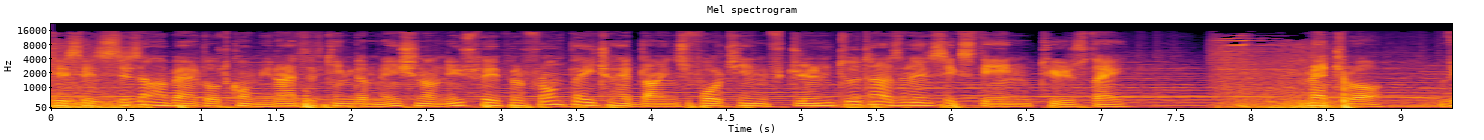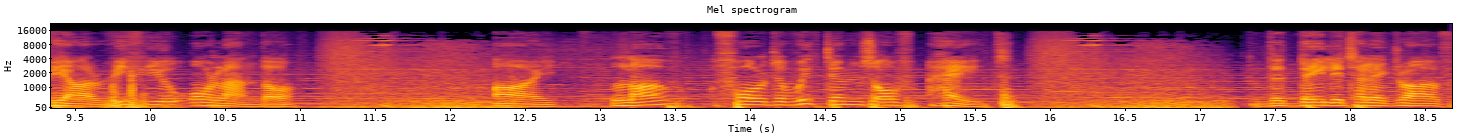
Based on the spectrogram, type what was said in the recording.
This is SizeHaber.com United Kingdom National Newspaper front page headlines 14th June 2016 Tuesday. Metro, we are with you Orlando. I love for the victims of hate. The Daily Telegraph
